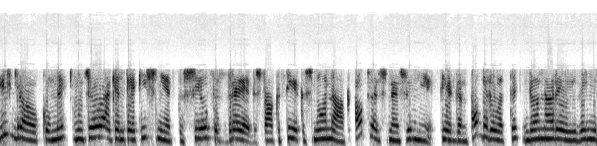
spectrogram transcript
izbraukumi, un cilvēkiem tiek izsniegtas siltas drēbes. Tā ka tie, kas nonāk patvērsmēs, viņi tiek gan padaroti, gan arī viņi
